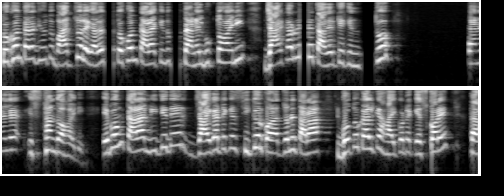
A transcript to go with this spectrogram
তখন তারা যেহেতু বাদ চলে গেল, তখন তারা কিন্তু প্যানেলভুক্ত হয়নি, যার কারণে তাদেরকে কিন্তু প্যানেলে স্থান দেওয়া হয়নি। এবং তারা নিজেদের জায়গাটাকে সিকিউর করার জন্য তারা গতকালকে হাইকোর্টে কেস করে। তার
